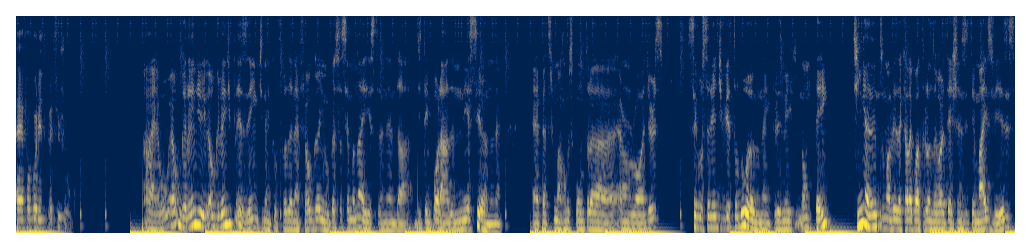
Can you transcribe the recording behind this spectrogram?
é favorito para esse jogo. Ah, é o, é o grande é o grande presente, né, que o fã da NFL ganhou com essa semana extra, né, da, de temporada nesse ano, né? É, Patrick Mahomes contra Aaron Rodgers, você gostaria de ver todo ano, né? Infelizmente não tem. Tinha antes uma vez a cada quatro anos, agora tem a chance de ter mais vezes.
